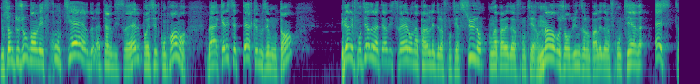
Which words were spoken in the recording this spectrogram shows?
Nous sommes toujours dans les frontières de la terre d'Israël pour essayer de comprendre bah, quelle est cette terre que nous aimons tant. Eh bien, les frontières de la terre d'Israël, on a parlé de la frontière sud, on a parlé de la frontière nord. Aujourd'hui, nous allons parler de la frontière est.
